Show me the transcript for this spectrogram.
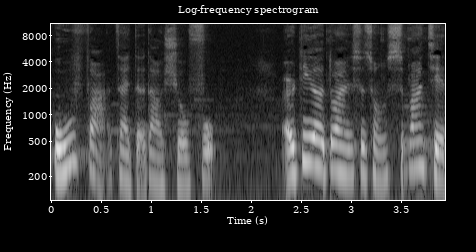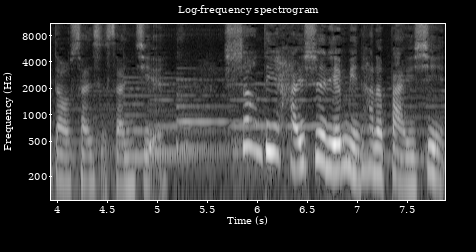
无法再得到修复。而第二段是从十八节到三十三节。上帝还是怜悯他的百姓，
